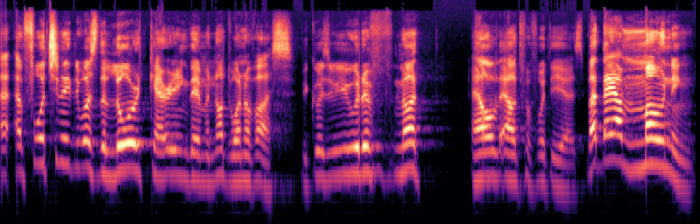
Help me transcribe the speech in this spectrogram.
Uh, unfortunately, it was the Lord carrying them and not one of us because we would have not held out for 40 years. But they are moaning.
